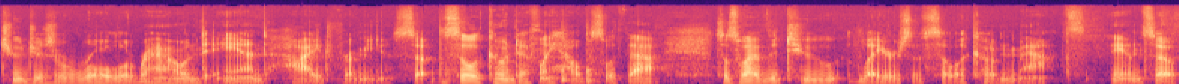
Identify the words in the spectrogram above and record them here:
to just roll around and hide from you. So the silicone definitely helps with that. So that's why I have the two layers of silicone mats. And so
